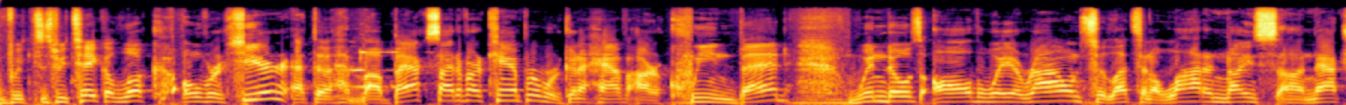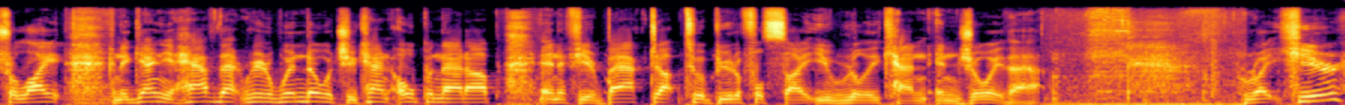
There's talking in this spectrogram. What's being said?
If we, as we take a look over here at the uh, back side of our camper, we're gonna have our queen bed, windows all the way around, so it lets in a lot of nice uh, natural light. And again, you have that rear window, which you can open that up, and if you're backed up to a beautiful site, you really can enjoy that. Right here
